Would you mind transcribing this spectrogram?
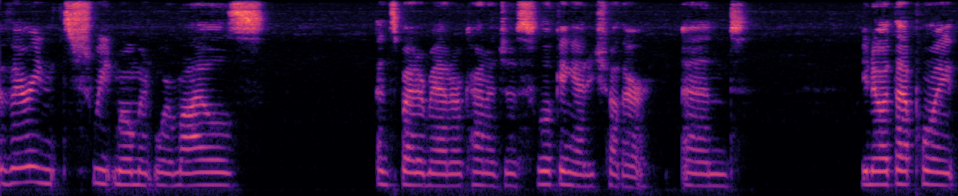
a very sweet moment where Miles and Spider-Man are kind of just looking at each other and you know at that point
